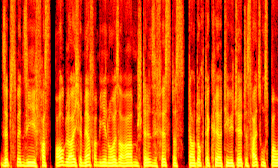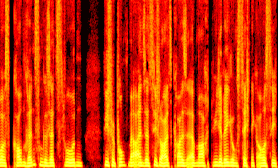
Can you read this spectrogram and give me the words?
selbst wenn Sie fast baugleiche Mehrfamilienhäuser haben, stellen Sie fest, dass da doch der Kreativität des Heizungsbauers kaum Grenzen gesetzt wurden wie viel Pumpen er einsetzt, wie viele Heizkreise er macht, wie die Regelungstechnik aussieht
